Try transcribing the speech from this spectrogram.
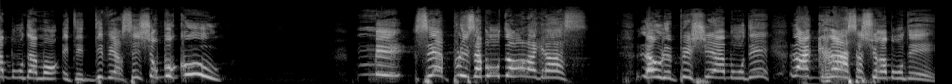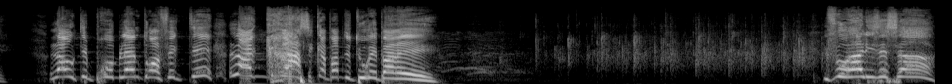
abondamment été déversés sur beaucoup. Mais c'est plus abondant la grâce. Là où le péché a abondé, la grâce a surabondé. Là où tes problèmes t'ont affecté, la grâce est capable de tout réparer. Il faut réaliser ça.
